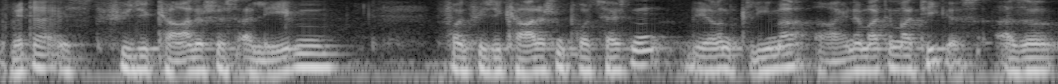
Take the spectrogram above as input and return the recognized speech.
Wetter ist physikalisches Erleben von physikalischen Prozessen, während Klima reine Mathematik ist. Also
